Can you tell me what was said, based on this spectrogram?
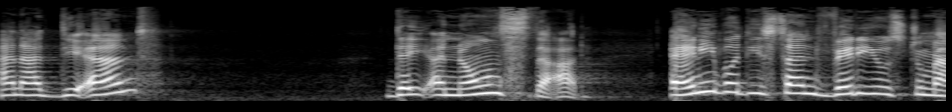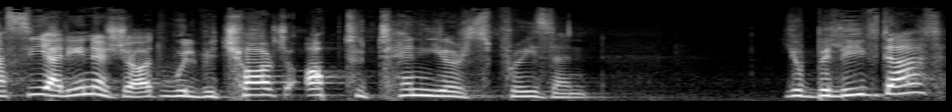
And at the end, they announced that anybody send videos to Masih Alinejad will be charged up to 10 years prison. You believe that?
